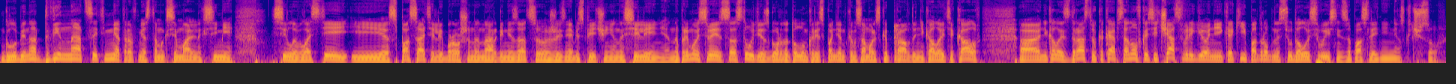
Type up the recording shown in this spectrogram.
Глубина 12 метров вместо максимальных 7. Силы властей и спасателей брошены на организацию жизнеобеспечения населения. На прямой связи со студией с города Тулун корреспондент «Комсомольской правды» Николай Тикалов. А, Николай, здравствуй. Какая обстановка сейчас в регионе и какие подробности удалось выяснить за последние несколько часов?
